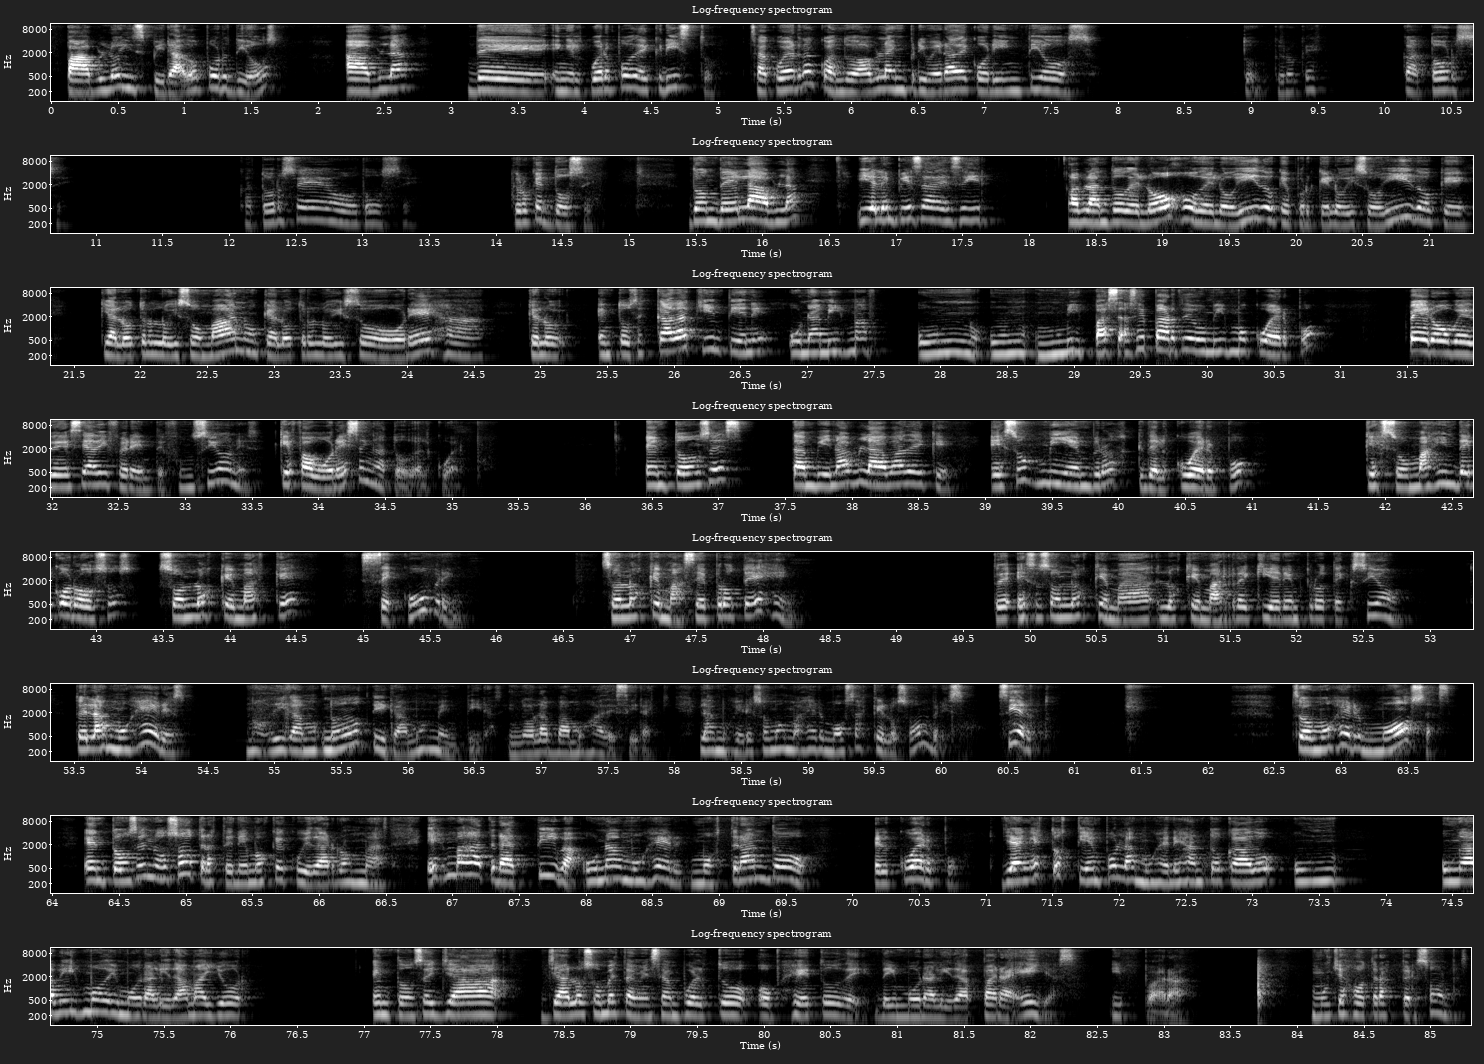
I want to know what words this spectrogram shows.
Pablo, inspirado por Dios, habla de en el cuerpo de Cristo. ¿Se acuerdan cuando habla en Primera de Corintios, creo que es 14, 14 o 12, creo que es 12, donde él habla y él empieza a decir, hablando del ojo, del oído, que porque lo hizo oído, que, que al otro lo hizo mano, que al otro lo hizo oreja, que lo... Entonces cada quien tiene una misma, un, un, hace parte de un mismo cuerpo, pero obedece a diferentes funciones que favorecen a todo el cuerpo. Entonces, también hablaba de que esos miembros del cuerpo que son más indecorosos son los que más que se cubren, son los que más se protegen. Entonces, esos son los que más, los que más requieren protección. Entonces, las mujeres, no, digamos, no digamos mentiras y no las vamos a decir aquí. Las mujeres somos más hermosas que los hombres, ¿cierto? somos hermosas. Entonces nosotras tenemos que cuidarnos más. Es más atractiva una mujer mostrando el cuerpo. Ya en estos tiempos las mujeres han tocado un, un abismo de inmoralidad mayor. Entonces ya, ya los hombres también se han vuelto objeto de, de inmoralidad para ellas y para muchas otras personas.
